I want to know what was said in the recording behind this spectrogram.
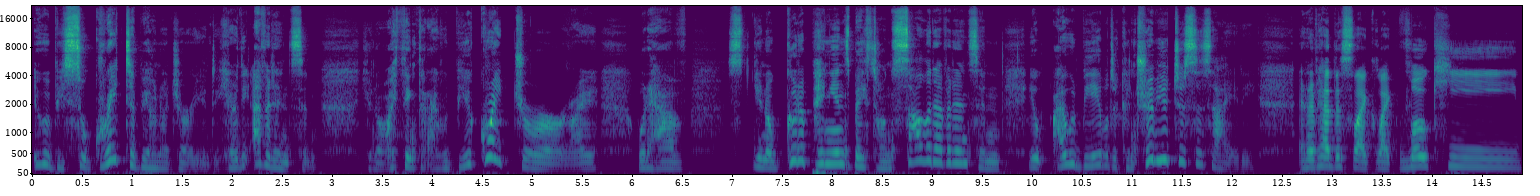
it would be so great to be on a jury and to hear the evidence. And, you know, I think that I would be a great juror and I would have, you know, good opinions based on solid evidence and it, I would be able to contribute to society. And I've had this like, like low key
